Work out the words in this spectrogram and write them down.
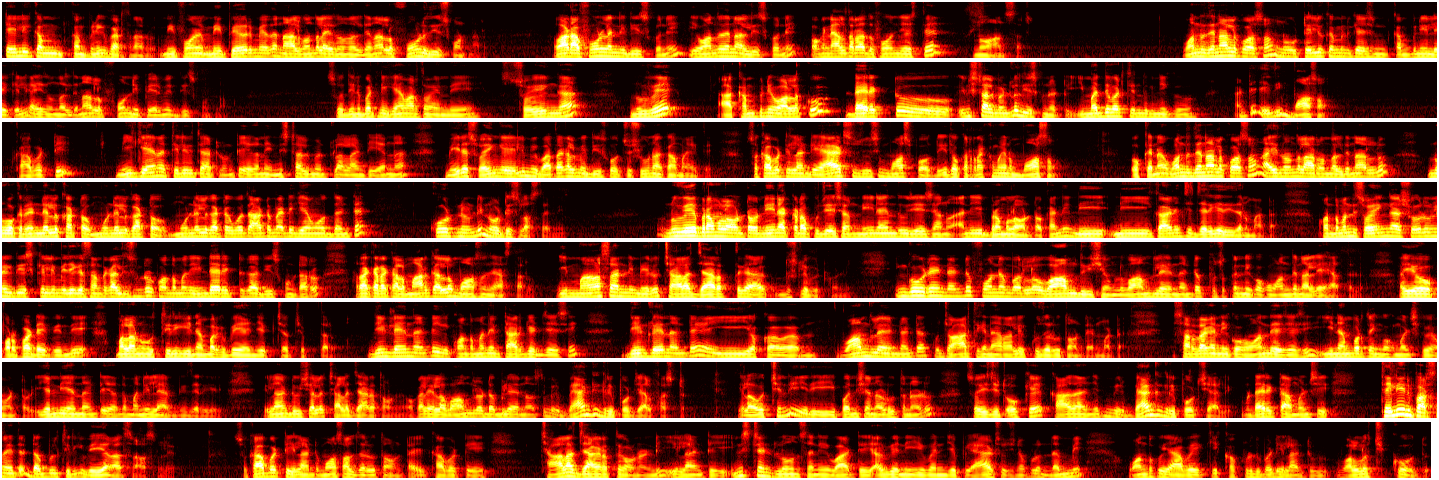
టెలికం కంపెనీకి పెడుతున్నారు. మీ ఫోన్ మీ పేరు మీద నాలుగు వందల ఐదు వందల దినాల్లో ఫోన్లు తీసుకుంటున్నారు. వాడు ఆ ఫోన్లన్నీ తీసుకొని ఈ వంద దినాలు తీసుకొని ఒక నెల తర్వాత ఫోన్ చేస్తే నో ఆన్సర్. వంద దినాల కోసం నువ్వు టెలికమ్యూనికేషన్ కంపెనీలోకి వెళ్ళి ఐదు వందల దినాల ఫోన్ నీ పేరు మీద తీసుకుంటున్నావు. సో దీన్ని బట్టి నీకేమర్థమైంది? స్వయంగా నువ్వే ఆ కంపెనీ వాళ్ళకు డైరెక్ట్ ఇన్స్టాల్మెంట్లో తీసుకున్నట్టు. ఈ మధ్యవర్తి ఎందుకు నీకు? అంటే ఇది మోసం. కాబట్టి మీకేమైనా తెలివితేటలు ఉంటే ఏదైనా ఇన్స్టాల్మెంట్లు అలాంటి ఏమన్నా మీరే స్వయంగా వెళ్ళి మీ బతకాలు మీరు తీసుకోవచ్చు శివనాకామ అయితే. సో కాబట్టి ఇలాంటి యాడ్స్ చూసి మోసపోవద్దు. ఇది ఒక రకమైన మోసం. ఓకేనా? వంద దినాల కోసం ఐదు వందలు ఆరు వందల దినాలు నువ్వు ఒక రెండు నెలలు కట్టవు మూడు నెలలు కట్టవు. మూడు నెలలు కట్టకపోతే ఆటోమేటిక్గా ఏమవుద్దంటే కోర్టు నుండి నోటీసులు వస్తాయి మీకు. నువ్వే భ్రమలో ఉంటావు నేను ఎక్కడ అప్పు చేశాను నేను ఎందుకు చేశాను అని భ్రమలో ఉంటావు. కానీ నీ నీ కాడి నుంచి జరిగేది ఇదనమాట కొంతమంది స్వయంగా షోరూమ్లోకి తీసుకెళ్ళి మీ దగ్గర సంతకాలు తీసుకుంటారు కొంతమంది ఇండైరెక్ట్గా తీసుకుంటారు రకరకాల మార్గాల్లో మోసం చేస్తారు. ఈ మోసాన్ని మీరు చాలా జాగ్రత్తగా దృష్టిలో పెట్టుకోండి. ఇంకొకటి ఏంటంటే ఫోన్ నెంబర్లో వామ్ది విషయంలో వామ్దులో ఏంటంటే పుసుకుని నీకు ఒక వంద లేహేస్తాడు. వేసేస్తాడు అయ్యో పొరపాటు అయిపోయింది మళ్ళీ నువ్వు తిరిగి ఈ నెంబర్కి బే అని చెప్పి చెప్తారు. దీంట్లో ఏంటంటే ఇది కొంతమందిని టార్గెట్ చేసి దీంట్లో ఏంటంటే ఈ యొక్క వామ్దులో ఏంటంటే కొంచెం ఆర్థిక నేరాలు ఎక్కువ జరుగుతూ ఉంటాయి అన్నమాట సరదాగా నీకు ఒక వంద వేసేసి ఈ నెంబర్తో ఇంకొక మనిషికి వేయమంటారు ఇవన్నీ ఏంటంటే ఇదంతా మనీ ల్యాండింగ్ జరిగేది. ఇలాంటి విషయాల్లో చాలా జాగ్రత్త ఉండండి ఒకవేళ ఇలా వామ్లో డబ్బులు ఏమైనా వస్తే మీరు బ్యాంక్కి రిపోర్ట్ చేయాలి ఫస్ట్. ఇలా వచ్చింది ఇది ఈ పర్మిషన్ అడుగుతున్నాడు సో ఈజ్ ఇట్ ఓకే కాదా అని చెప్పి మీరు బ్యాంకుకి రిపోర్ట్ చేయాలి. డైరెక్ట్ ఆ మనిషి తెలియని పర్సన్ అయితే డబ్బులు తిరిగి వేయాల్సిన అవసరం లేదు. సో కాబట్టి ఇలాంటి మోసాలు జరుగుతూ ఉంటాయి. కాబట్టి చాలా జాగ్రత్తగా ఉండండి. ఇలాంటి ఇన్స్టెంట్ లోన్స్ అని వాటి అవి అని ఇవని చెప్పి యాడ్స్ వచ్చినప్పుడు నమ్మి వందకు యాభైకి కక్కుడు ఇలాంటి వాళ్ళలో చిక్కోవద్దు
